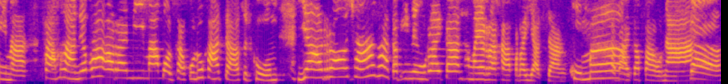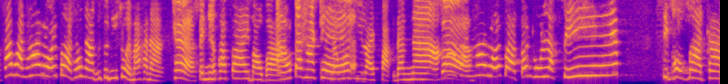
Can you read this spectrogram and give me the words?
มีมาถามหาเนื้อผ้าอะไรมีมาหมดค่ะคุณลูกค้าจ๋าสุดคุ้มอย่ารอช้าค่ะกับอีกหนึ่งรายการทำไมราคาประหยัดจังคุ้มมาสกบายกระเป๋านะจ้า5,500บาทเท่านั้นอุยตัวนี้สวยมากค่ะนางค่ะ เป็นเนื้อผ้าฝ้ายเบาเอาแต่หักๆแท้แล้วก็มีลายปักด้านหน้าจ้ะ5,500บาทต้นทุนหลักสิบ16บาทค่ะ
